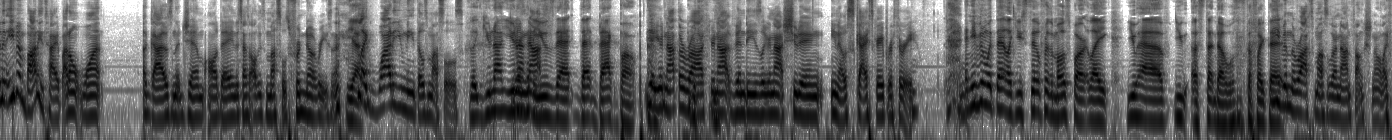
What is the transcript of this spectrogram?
And then even body type, I don't want a guy who's in the gym all day and just has all these muscles for no reason. Yeah. like why do you need those muscles? like you're not you're, You're not gonna not- use that that back bump Yeah, you're not The Rock. You're not Vin Diesel. You're not shooting, you know, Skyscraper three. and even with that like you still for the most part like you have you uh, stunt doubles and stuff like that Even The Rock's muscles are non-functional. Like,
